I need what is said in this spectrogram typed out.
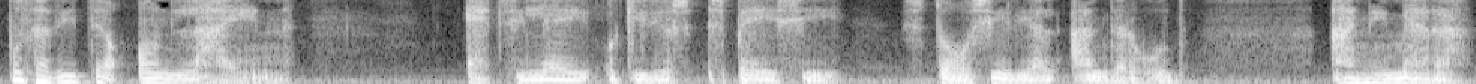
που θα δείτε online. Έτσι λέει ο κύριος Spacey στο serial Underwood. Αν η μέρα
